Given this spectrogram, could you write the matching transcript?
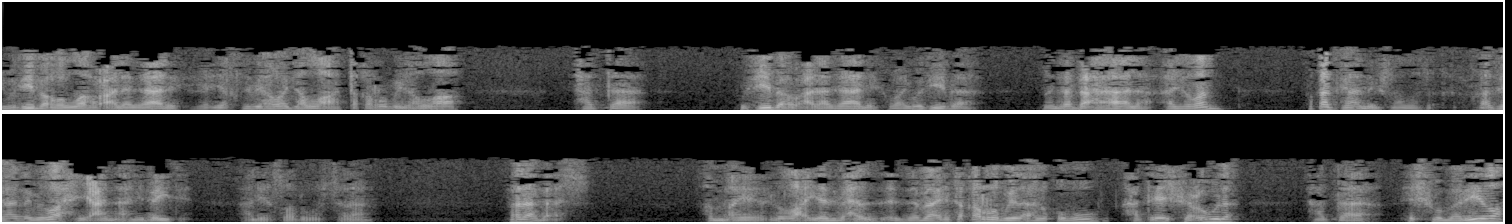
يثيبه الله على ذلك يقصد بها وجه الله التقرب إلى الله حتى يثيبه على ذلك ويثيب من ذبحها له أجرا. فقد كان النبي صلى الله عليه وسلم فقد كان النبي يضحي عن أهل بيته عليه الصلاة والسلام. فلا بأس. أما يذبح الذبائح يتقرب إلى أهل القبور حتى يشفعوا له حتى يشفوا مريضة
